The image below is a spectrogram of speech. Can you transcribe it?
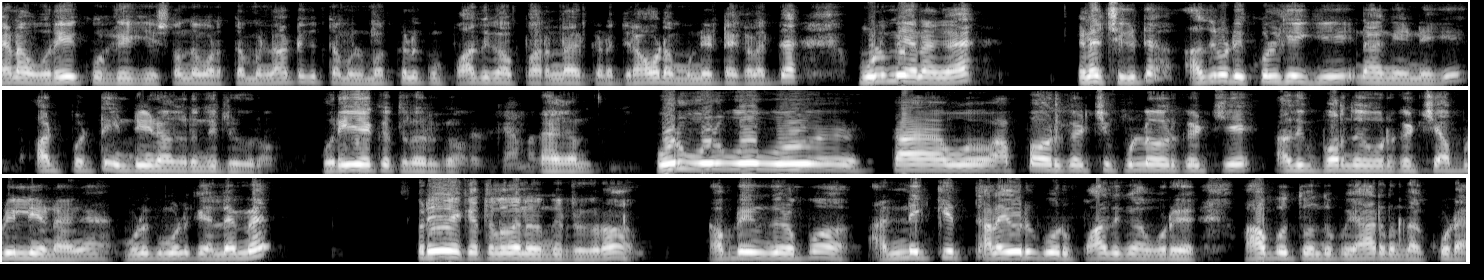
ஏன்னா ஒரே கொள்கைக்கு சொந்தமான தமிழ்நாட்டுக்கு தமிழ் மக்களுக்கும் பாதுகாப்பாரனா இருக்கிற திராவிட முன்னேற்ற கழகத்தை முழுமையாக நாங்கள் நினைச்சுக்கிட்டு அதனுடைய கொள்கைக்கு நாங்க இன்னைக்கு ஆட்பட்டு இன்றைய நாங்கள் இருந்துட்டு இருக்கிறோம். ஒரே இயக்கத்துல இருக்கோம். நாங்க ஒரு ஒரு அப்பா ஒரு கட்சி புள்ள ஒரு கட்சி அதுக்கு பிறந்த ஒரு கட்சி அப்படி இல்லையா நாங்க. முழுக்க முழுக்க எல்லாமே ஒரே இயக்கத்தில் தான் இருந்துட்டு இருக்கிறோம். அப்படிங்கிறப்போ அன்னைக்கு தலைவருக்கு ஒரு பாதுகா ஒரு ஆபத்து வந்து யார் இருந்தா கூட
